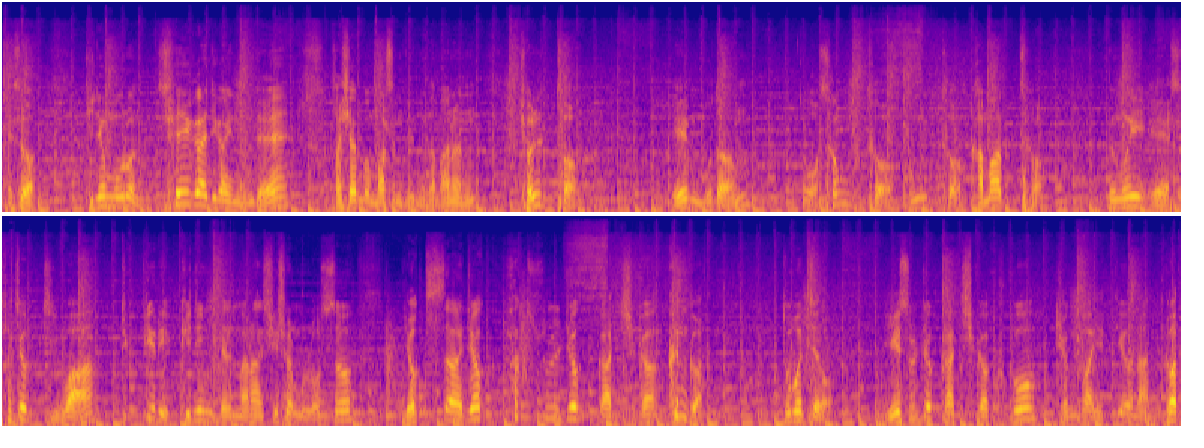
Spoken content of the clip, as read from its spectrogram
그래서 기념물은 세 가지가 있는데 다시 한번 말씀드립니다만은 절터, 옛 무덤, 또 성터, 궁터, 가마터 등의 예, 사적지와 특별히 기념이 될 만한 시설물로서 역사적, 학술적 가치가 큰 것. 두 번째로 예술적 가치가 크고 경관이 뛰어난 것.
